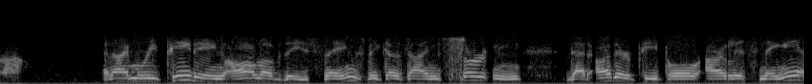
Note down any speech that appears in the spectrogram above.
Wow. And I'm repeating all of these things because I'm certain that other people are listening in.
